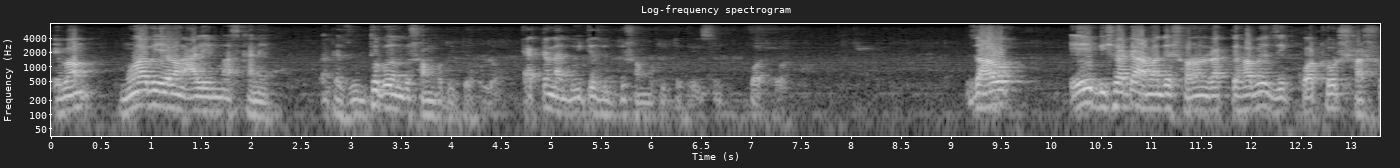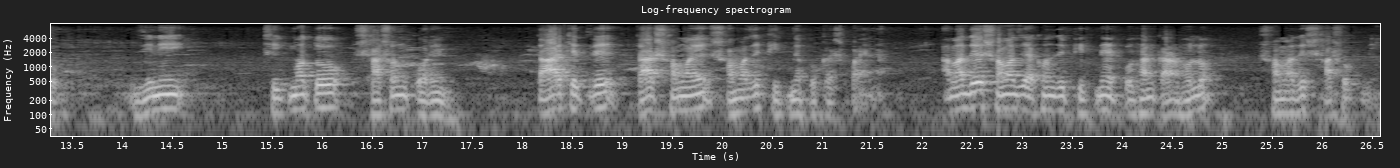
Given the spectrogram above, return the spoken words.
এবং মুয়াবি এবং আলীর মাঝখানে একটা যুদ্ধ পর্যন্ত সংগঠিত হলো। একটা না দুইটা যুদ্ধ সংগঠিত হয়েছে পরপর। যা হোক এই বিষয়টা আমাদের স্মরণ রাখতে হবে যে কঠোর শাসক যিনি ঠিকমতো শাসন করেন, তার ক্ষেত্রে তার সময়ে সমাজে ফিতনা প্রকাশ পায় না। আমাদের সমাজে এখন যে ফিতনের প্রধান কারণ হলো সমাজে শাসক নেই।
